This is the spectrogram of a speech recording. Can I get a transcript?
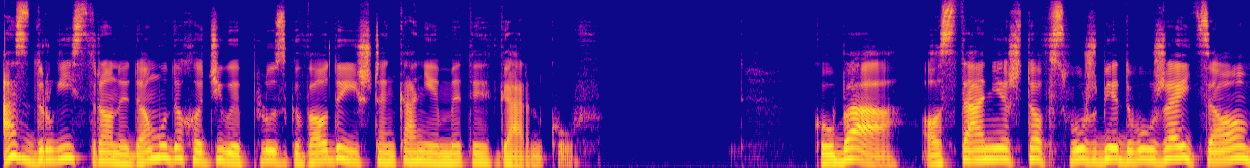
A z drugiej strony domu dochodziły plusk wody i szczękanie mytych garnków. Kuba, ostaniesz to w służbie dłużej, co?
